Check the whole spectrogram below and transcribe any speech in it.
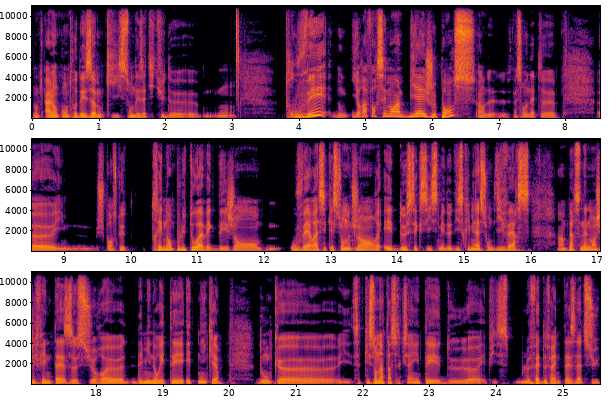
donc à l'encontre des hommes qui sont des attitudes trouvées. Donc il y aura forcément un biais, je pense, hein, de, façon honnête. je pense que traînant plutôt avec des gens ouverts à ces questions de genre et de sexisme et de discrimination diverses. Hein, personnellement, j'ai fait une thèse sur euh, des minorités ethniques, donc euh, cette question d'intersectionnalité, de euh, et puis le fait de faire une thèse là-dessus,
